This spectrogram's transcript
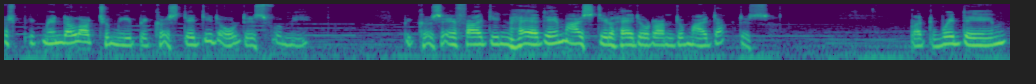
Hospice meant a lot to me because they did all this for me. Because if I didn't have them, I still had to run to my doctors. But with them,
